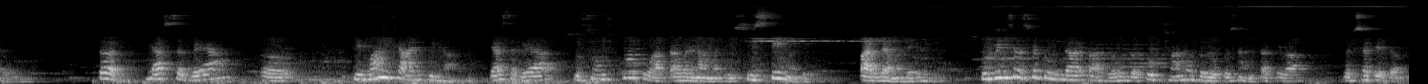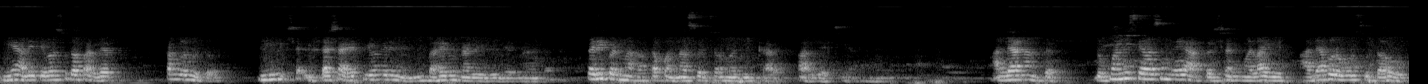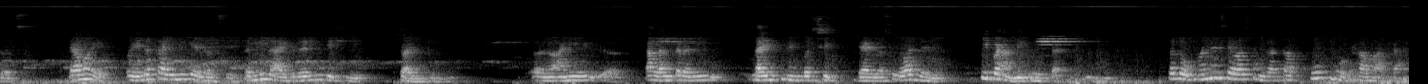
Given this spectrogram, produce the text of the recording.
तर या सगळ्या किमान चार पिढ्या या सगळ्या सुसंस्कृत वातावरणामध्ये शिस्तीमध्ये पार्ल्यामध्ये घडल्या. पूर्वींचं असं तुमदार पार्लं होतं. खूप छान होतं लोक सांगतात तेव्हा लक्षात येतं. मी आले तेव्हा सुद्धा पार्ल्यात चांगलं होतं. मी शा- त्या शाळेतली वगैरे नाही. मी बाहेरून आलेली तरी पण मला आता पन्नास वर्षांमध्ये काळ पार्ल्याची आहे. आल्यानंतर लोकमान्य सेवा संघ हे आकर्षण मला येत आल्याबरोबर सुद्धा होतंच. त्यामुळे पहिलं काही मी केलं असेल तर मी लायब्ररी तिथली जॉईन केली. आणि कालांतराने लाईफ मेंबरशिप द्यायला सुरुवात झाली. ती पण आम्ही घेऊन टाकली. तर लोकमान्य सेवा संघाचा खूप मोठा वाटा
